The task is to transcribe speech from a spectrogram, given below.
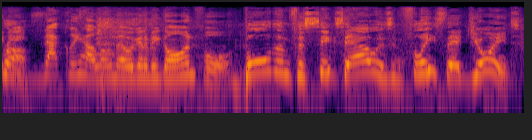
knew opera. Exactly how long they were going to be gone for. Bore them for six hours and fleece their joint.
